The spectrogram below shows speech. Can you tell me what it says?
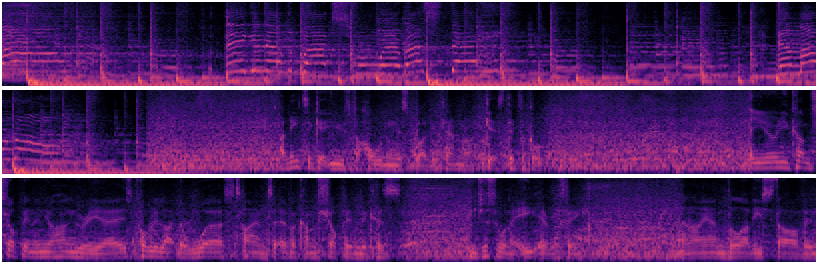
I wrong for thinking out the box from where I stay? Am I wrong? I need to get used to holding this bloody camera. It gets difficult. And you know when you come shopping and you're hungry, yeah, it's probably like the worst time to ever come shopping because you just want to eat everything. And I am bloody starving.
